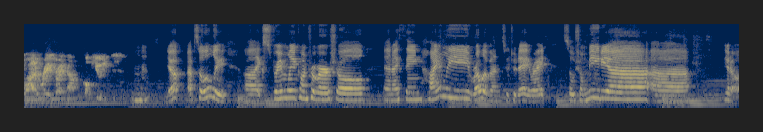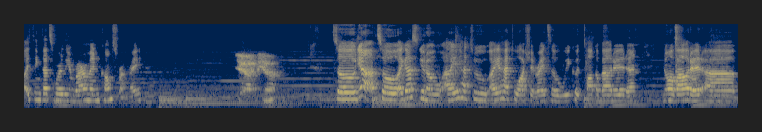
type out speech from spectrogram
a lot of rage right now called Cuties. Mm-hmm. Yep, absolutely. Uh, extremely controversial and I think highly relevant to today, right? Social media, uh, you know, I think that's where the environment comes from, right? Yeah, yeah. So yeah, so I guess you know I had to I had to watch it, right? So we could talk about it and know about it. Uh,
